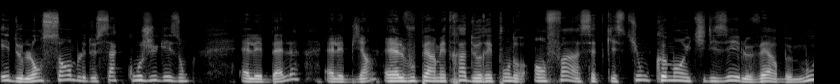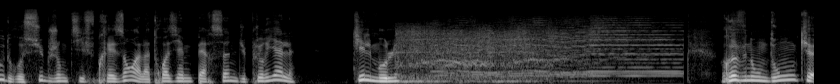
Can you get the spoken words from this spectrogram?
et de l'ensemble de sa conjugaison. Elle est belle, elle est bien, et elle vous permettra de répondre enfin à cette question comment utiliser le verbe moudre au subjonctif présent à la troisième personne du pluriel? Qu'il moule. Revenons donc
